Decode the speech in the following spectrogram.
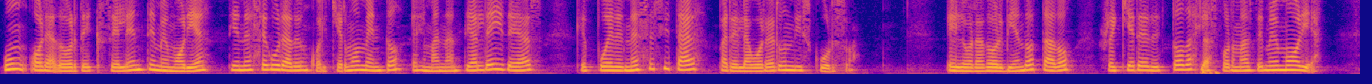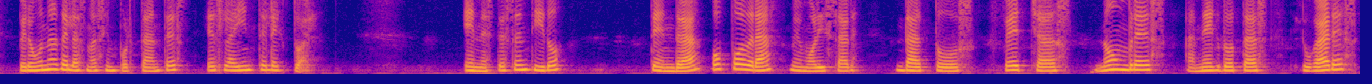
Un orador de excelente memoria tiene asegurado en cualquier momento el manantial de ideas que puede necesitar para elaborar un discurso. El orador bien dotado requiere de todas las formas de memoria, pero una de las más importantes es la intelectual. En este sentido, tendrá o podrá memorizar datos, fechas, nombres, anécdotas, lugares,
